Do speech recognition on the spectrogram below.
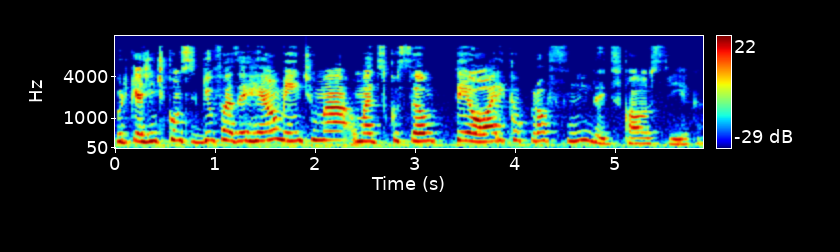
porque a gente conseguiu fazer realmente uma, uma discussão teórica profunda de escola austríaca.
